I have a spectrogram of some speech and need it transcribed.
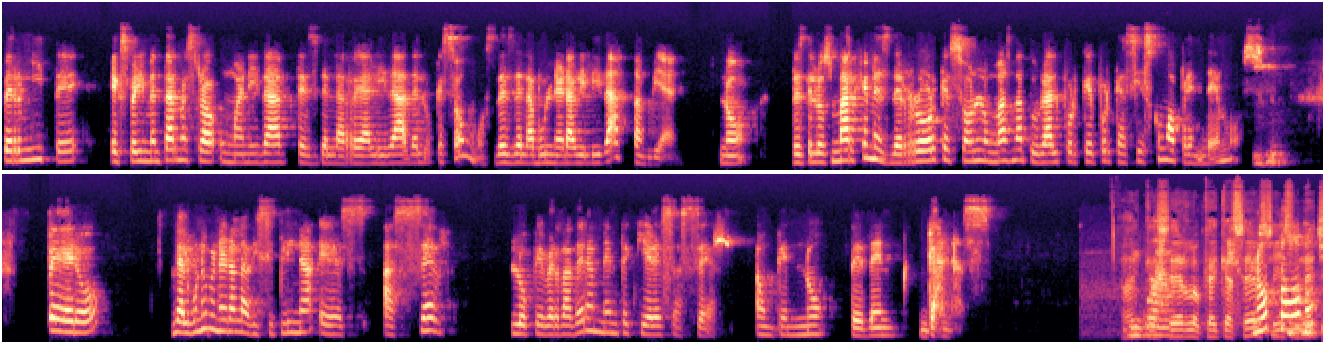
permite experimentar nuestra humanidad desde la realidad de lo que somos, desde la vulnerabilidad también, ¿no? Desde los márgenes de error que son lo más natural, ¿por qué? Porque así es como aprendemos. Pero de alguna manera la disciplina es hacer lo que verdaderamente quieres hacer, aunque no te den ganas. Hay que hacer lo que hay que hacer. No, todos,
